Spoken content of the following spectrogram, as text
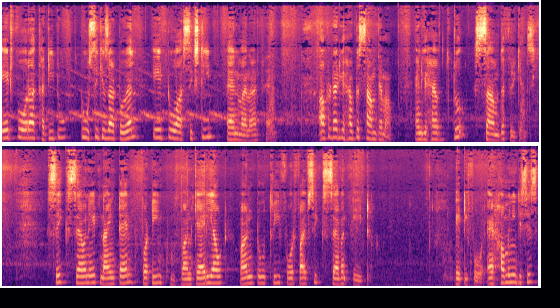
8 4 are 32, 2 6 are 12, 8 2 are 16 and 1 are 10. After that you have to sum them up and you have to sum the frequency. 6, 7, 8, 9, 10, 14, 1 carry out, 1, 2, 3, 4, 5, 6, 7, 8. 84 and how many this is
